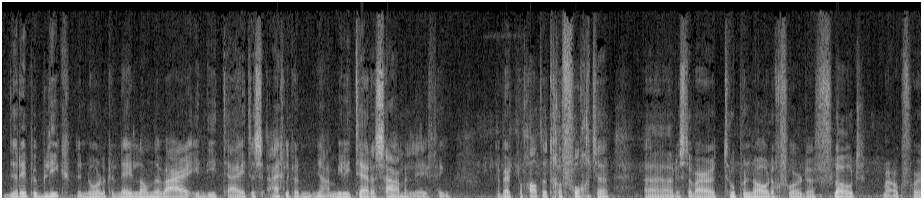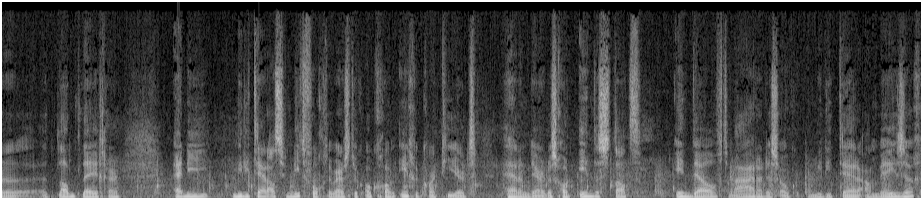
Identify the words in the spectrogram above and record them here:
De Republiek, de Noordelijke Nederlanden, waren in die tijd dus eigenlijk een ja, militaire samenleving. Er werd nog altijd gevochten, eh, dus er waren troepen nodig voor de vloot, maar ook voor het landleger. En die militairen, als ze niet vochten, werden ze natuurlijk ook gewoon ingekwartierd her en der. Dus gewoon in de stad, in Delft, waren dus ook militairen aanwezig.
